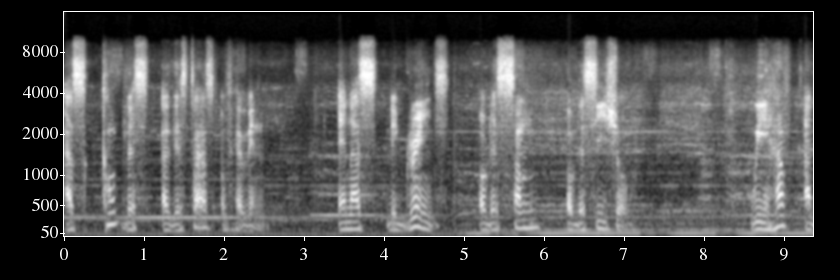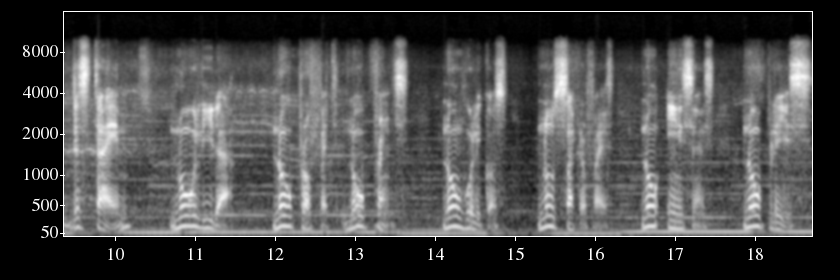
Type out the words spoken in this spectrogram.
as countless as the stars of heaven and as the grains of the sun of the seashore. We have at this time no leader, no prophet, no prince, no holocaust, no sacrifice, no incense, no place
